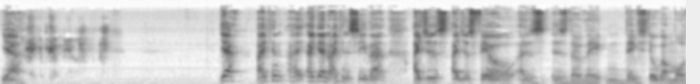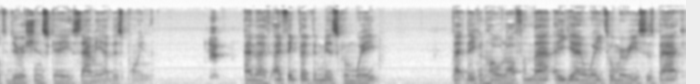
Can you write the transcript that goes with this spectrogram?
Yeah. to make a deal. You know. Yeah, I can. I again, I can see that. I just, I just feel as as though they they've still got more to do with Shinsuke Sami at this point, Yep. and I I think that the Miz can wait. That they can hold off on that again. Wait till Maryse is back.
